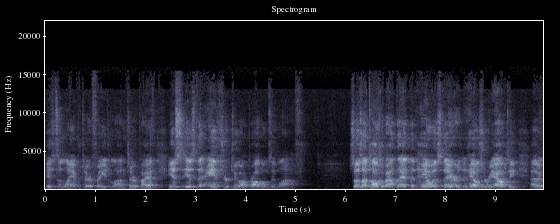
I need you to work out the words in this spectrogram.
It's the lamp unto our feet, the light unto our path. It's is the answer to our problems in life. So as I talk about that, that hell is there, that hell is a reality. Uh,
